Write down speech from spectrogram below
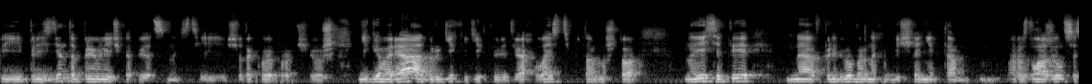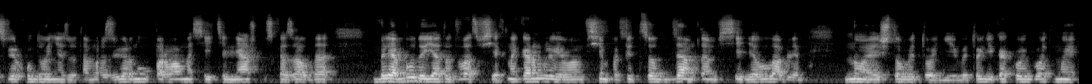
и президента привлечь к ответственности, и все такое прочее. Уж не говоря о других каких-то ветвях власти, потому что, но если ты в предвыборных обещаниях там разложился сверху донизу, там развернул, порвал на сей тельняшку, сказал, да, бля, буду я тут вас всех накормлю, я вам всем по 500 дам, там все дела, блин. Но и что в итоге? В итоге какой год мы,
